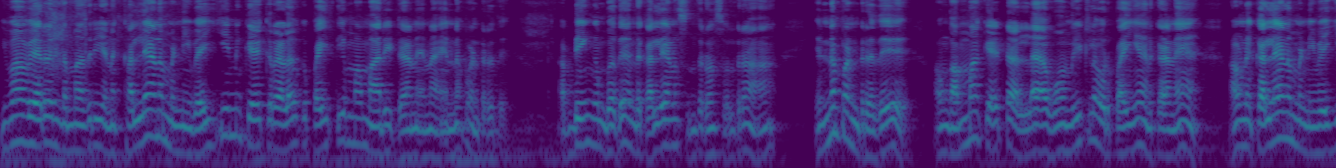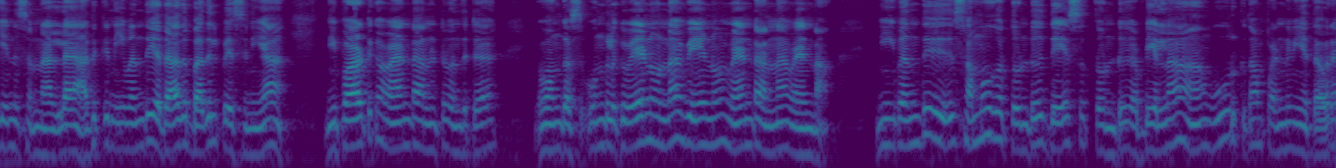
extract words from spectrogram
இவன் வேறு இந்த மாதிரி எனக்கு கல்யாணம் பண்ணி வையின்னு கேட்குற அளவுக்கு பைத்தியமாக மாறிட்டானே நான் என்ன பண்ணுறது அப்படிங்கும்போது அந்த கல்யாண சுந்தரம் சொல்கிறான் என்ன பண்ணுறது அவங்க அம்மா கேட்டால உன் வீட்டில் ஒரு பையன் இருக்கானே அவனை கல்யாணம் பண்ணி வையின்னு சொன்னால அதுக்கு நீ வந்து ஏதாவது பதில் பேசுனியா? நீ பாட்டுக்கு வேண்டான்னுட்டு வந்துட்ட. உங்கள் உங்களுக்கு வேணும்னா வேணும் வேண்டான்னா வேண்டாம். நீ வந்து சமூக தொண்டு தேசத்தொண்டு அப்படியெல்லாம் ஊருக்கு தான் பண்ணுவியே தவிர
